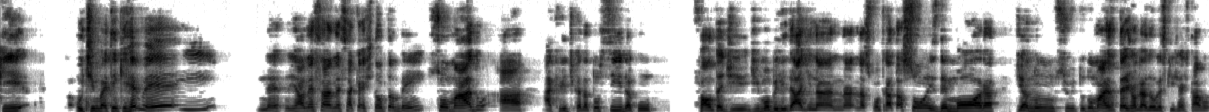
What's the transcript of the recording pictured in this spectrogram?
que o time vai ter que rever e né, já nessa, nessa questão também somado à, à crítica da torcida, com falta de, de mobilidade na- na- nas contratações, demora de anúncio e tudo mais, até jogadoras que já estavam,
